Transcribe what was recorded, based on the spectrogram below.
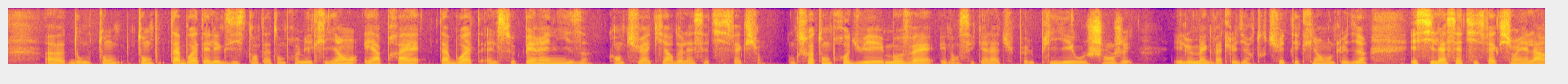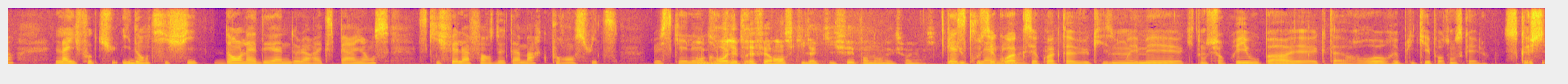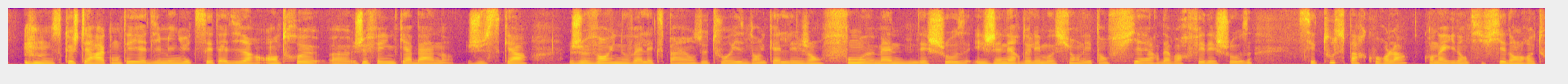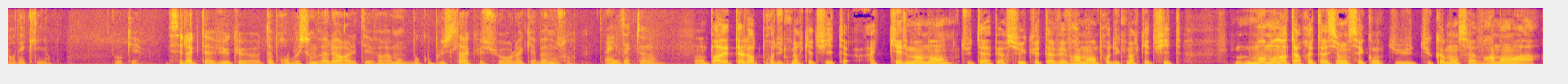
donc ton, ta boîte, elle existe quand tu as ton premier client, et après, ta boîte, elle se pérennise quand tu acquiers de la satisfaction. Donc soit ton produit est mauvais et dans ces cas-là, tu peux le plier ou le changer. Et le mec va te le dire tout de suite, tes clients vont te le dire. Et si la satisfaction est là, là, il faut que tu identifies dans l'ADN de leur expérience ce qui fait la force de ta marque pour ensuite en gros, les préférences qu'il a kiffé pendant l'expérience. Et du coup, c'est quoi, c'est quoi que tu as vu qu'ils ont aimé, qui t'ont surpris ou pas, et que tu as répliqué pour ton scale? Ce que je, ce que je t'ai raconté il y a 10 minutes, c'est-à-dire entre euh, je fais une cabane jusqu'à je vends une nouvelle expérience de tourisme dans laquelle les gens font eux-mêmes des choses et génèrent de l'émotion en étant fiers d'avoir fait des choses, c'est tout ce parcours-là qu'on a identifié dans le retour des clients. Ok. C'est là que tu as vu que ta proposition de valeur, elle était vraiment beaucoup plus là que sur la cabane en soi. Exactement. On parlait tout à l'heure de product market fit. À quel moment tu t'es aperçu que tu avais vraiment un product market fit? Moi, mon interprétation, c'est quand tu, commences à vraiment à.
